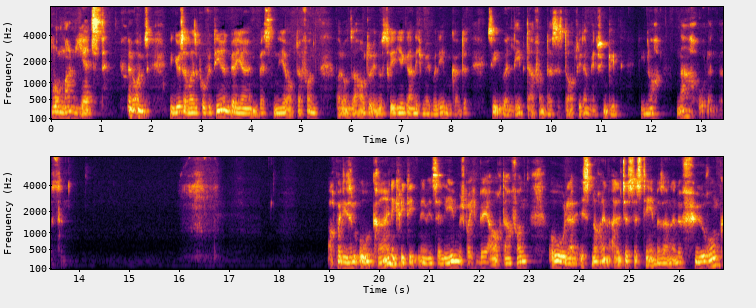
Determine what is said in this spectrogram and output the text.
wo man jetzt, und in gewisser Weise profitieren wir ja im Westen hier auch davon, weil unsere Autoindustrie hier gar nicht mehr überleben könnte. Sie überlebt davon, dass es dort wieder Menschen gibt, die noch nachholen müssen. Auch bei diesem Ukraine-Kritik, wenn wir es erleben, sprechen wir ja auch davon, oh, da ist noch ein altes System, ist eine Führung,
